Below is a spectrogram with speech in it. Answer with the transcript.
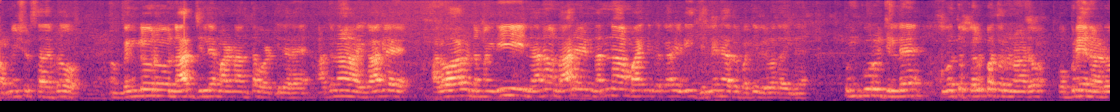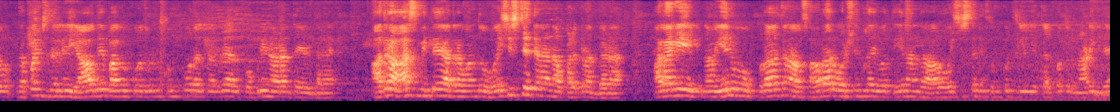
ಪರಮೇಶ್ವರ್ ಸಾಹೇಬರು ಬೆಂಗಳೂರು ನಾರ್ತ್ ಜಿಲ್ಲೆ ಮಾಡೋಣ ಅಂತ ಹೊರಟಿದ್ದಾರೆ. ಅದನ್ನ ಈಗಾಗಲೇ ಹಲವಾರು ನಮ್ಮ ಇಡೀ ನಾನು ನಾನು ನನ್ನ ಮಾಹಿತಿ ಪ್ರಕಾರ ಇಡೀ ಜಿಲ್ಲೆನೇ ಅದ್ರ ಬಗ್ಗೆ ವಿರೋಧ ಇದೆ. ತುಮಕೂರು ಜಿಲ್ಲೆ, ಇವತ್ತು ಕಲ್ಪತರು ನಾಡು, ಕೊಬ್ಬರಿ ನಾಡು, ಪ್ರಪಂಚದಲ್ಲಿ ಯಾವುದೇ ಭಾಗಕ್ಕೆ ಹೋದ್ರು ತುಮಕೂರು ಅಂತಂದ್ರೆ ಅದು ಕೊಬ್ಬರಿ ನಾಡು ಅಂತ ಹೇಳ್ತಾರೆ. ಅದರ ಆಸ್ಮಿತೆ, ಅದರ ಒಂದು ವೈಶಿಷ್ಟ್ಯತೆನ ನಾವು ಕಳ್ಕೊಳೋದು ಬೇಡ. ಹಾಗಾಗಿ ನಾವು ಏನು ಪುರಾತನ ಸಾವಿರಾರು ವರ್ಷದಿಂದ ಇವತ್ತು ಏನಂದ್ರೆ ಆ ವೈಶಿಷ್ಟ್ಯತೆ ತುಮಕೂರು ಜಿಲ್ಲೆಗೆ ಕಲ್ಪತರು ನಾಡಿಗಿದೆ.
